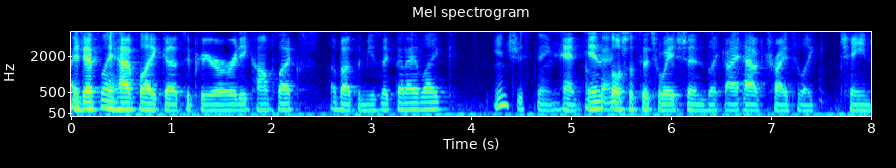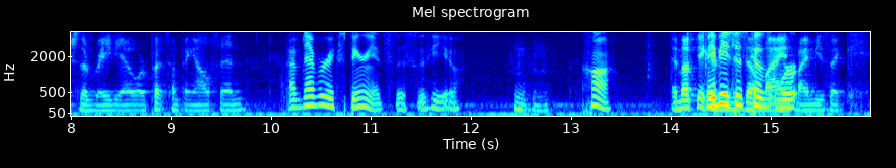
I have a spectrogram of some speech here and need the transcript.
I definitely have like a superiority complex about the music that I like. Interesting. And in social situations, like I have tried to like change the radio or put something else in. I've never experienced this with you, hmm huh? It must be Maybe it's just don't 'cause mind we're- my music.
